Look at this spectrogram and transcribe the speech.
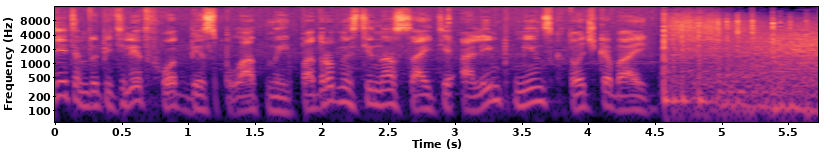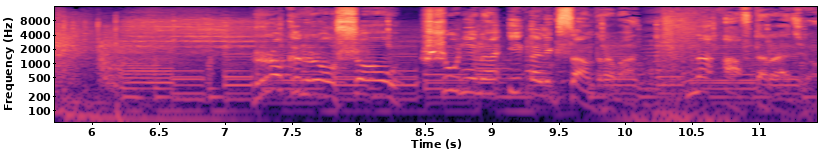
Детям до пяти лет вход бесплатный. Подробности на сайте olympminsk.by. Рок-н-ролл шоу Шунина и Александрова на Авторадио.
